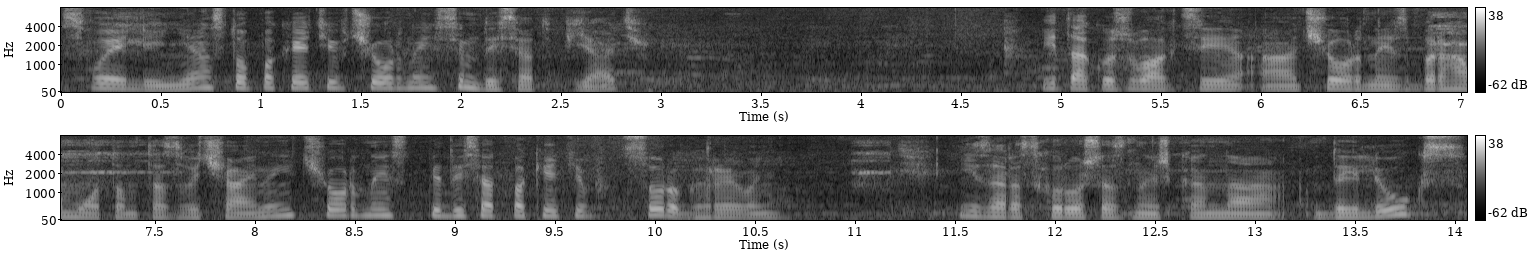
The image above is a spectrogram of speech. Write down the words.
Своя лінія 100 пакетів чорний 75. І також в акції чорний з бергамотом та звичайний чорний з 50 пакетів 40 гривень. І зараз хороша знижка на делюкс.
